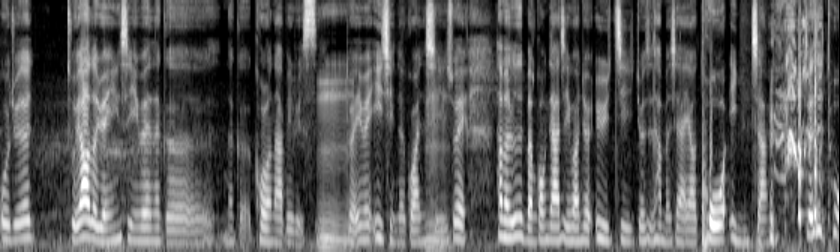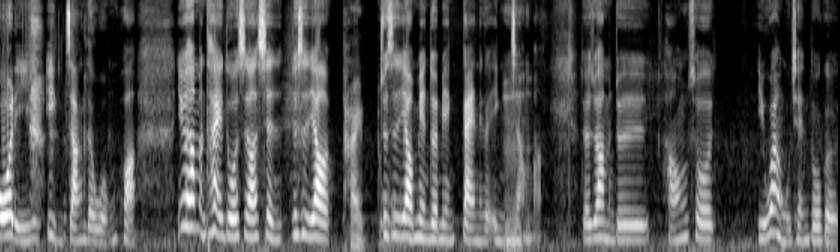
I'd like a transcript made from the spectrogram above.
我觉得主要的原因是因为那个那个 coronavirus，、嗯。对，因为疫情的关系，嗯。所以他们日本公家机关就预计，就是他们现在要脱印章，就是脱离印章的文化，因为他们太多是要现，就是要太多。就是要面对面盖那个印章嗯。嘛，对，所以他们就是好像说一万五千多个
